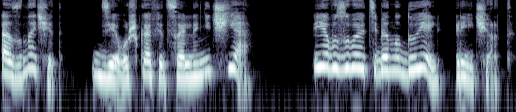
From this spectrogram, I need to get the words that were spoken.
а значит, Девушка официально ничья. Я вызываю тебя на дуэль, Ричард.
